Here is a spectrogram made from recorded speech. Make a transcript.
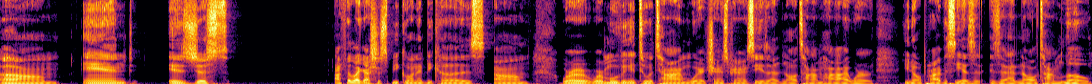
um and it's just I feel like I should speak on it because um, we're we're moving into a time where transparency is at an all time high, where you know privacy is is at an all time low,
